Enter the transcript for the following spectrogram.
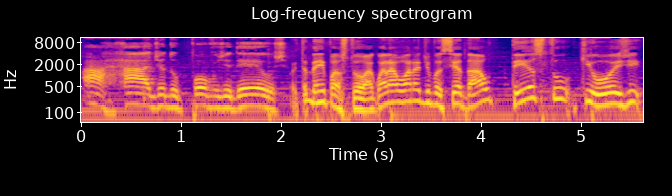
a rádio do povo de Deus. Muito bem, pastor. Agora é a hora de você dar o texto que hoje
